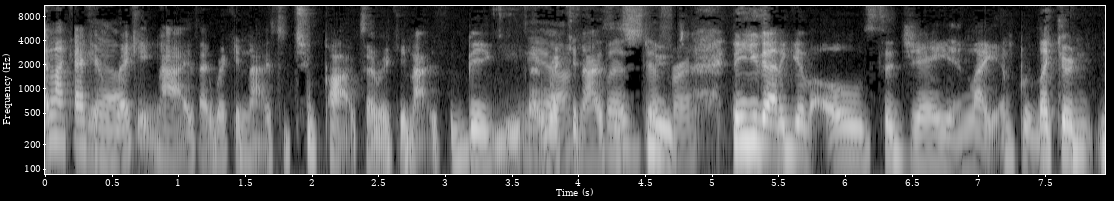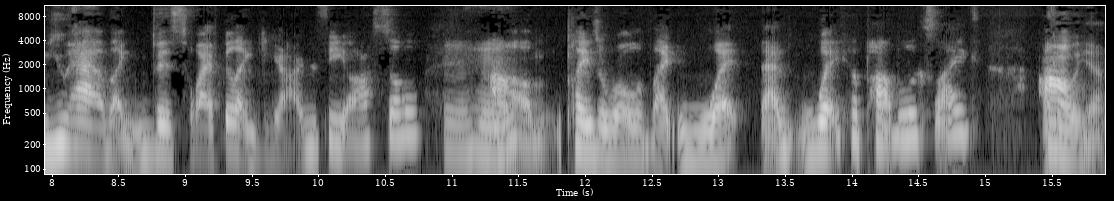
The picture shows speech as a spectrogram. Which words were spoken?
And like I can Yeah. recognize, I recognize the Tupacs, I recognize the Biggies, I recognize the Snoops. different. Then you got to give odes to Jay and like and like you're you have like this. So I feel like geography also Mhm. um, plays a role of like what that what hip hop looks like. Um, Oh, yeah.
